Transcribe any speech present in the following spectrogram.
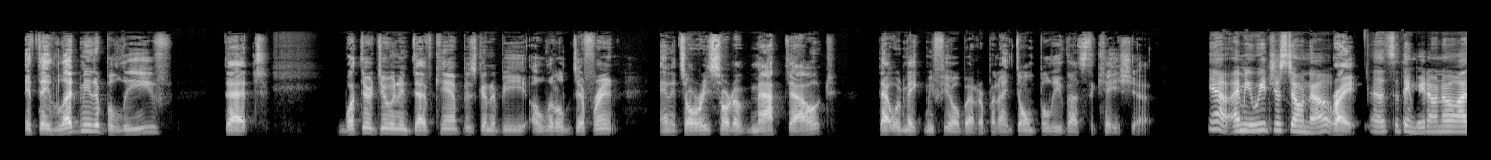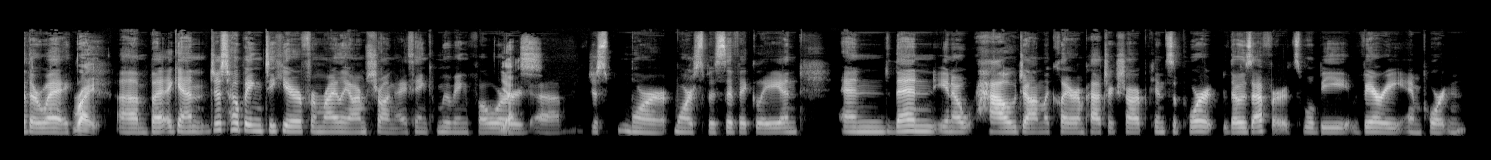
if they led me to believe that what they're doing in Dev Camp is going to be a little different, and it's already sort of mapped out, that would make me feel better. But I don't believe that's the case yet. Yeah, I mean, we just don't know. Right. That's the thing. We don't know either way. Right. Um, but again, just hoping to hear from Riley Armstrong. I think moving forward, yes. uh, just more more specifically and and then you know how john leclair and patrick sharp can support those efforts will be very important.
